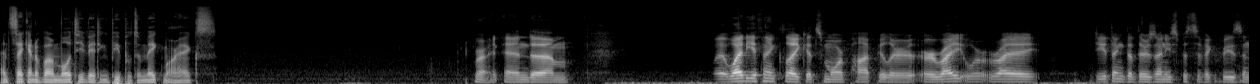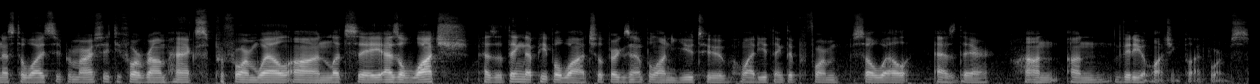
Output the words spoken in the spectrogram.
and second of all, motivating people to make more hacks. Right, and um, why do you think like it's more popular, or right, right? Do you think that there's any specific reason as to why Super Mario 64 ROM hacks perform well on, let's say, as a watch, as a thing that people watch? So, for example, on YouTube, why do you think they perform so well as there on on video watching platforms?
